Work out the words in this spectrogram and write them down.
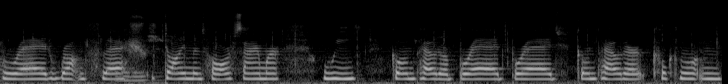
bread, rotten flesh, is. diamond horse armor, wheat, gunpowder, bread, bread, gunpowder, cooked mutton,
